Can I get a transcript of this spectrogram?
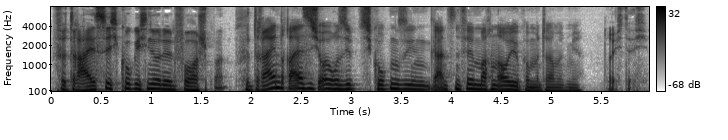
Für 30 gucke ich nur den Vorspann. Für 33,70 Euro gucken Sie den ganzen Film, machen einen Audiokommentar mit mir. Richtig.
